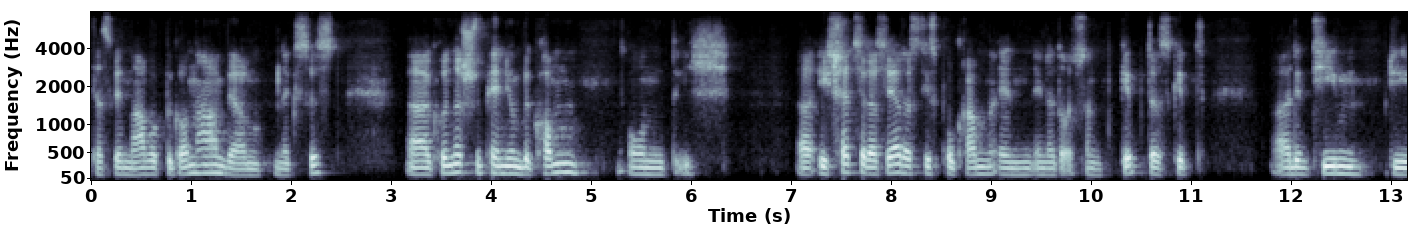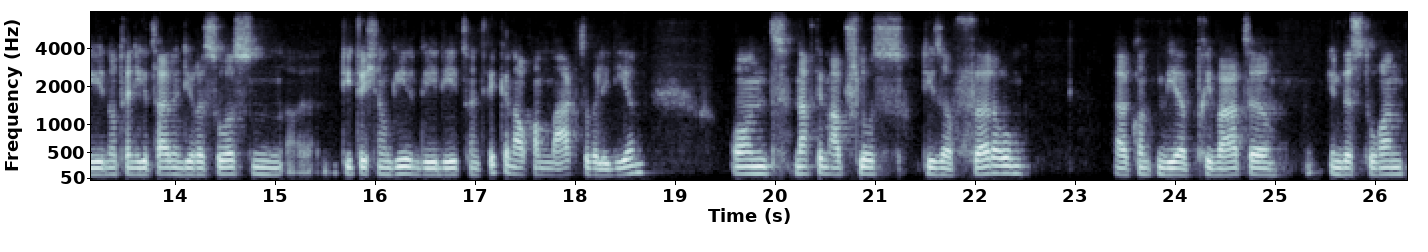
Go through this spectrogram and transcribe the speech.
dass wir in Marburg begonnen haben. Wir haben Nexist äh, Gründerstipendium bekommen und ich, äh, ich schätze das sehr, dass dieses Programm in, in Deutschland gibt. Es gibt äh, dem Team die notwendige Zeit und die Ressourcen, äh, die Technologie und die Idee zu entwickeln, auch am Markt zu validieren. Und nach dem Abschluss dieser Förderung äh, konnten wir private Investoren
